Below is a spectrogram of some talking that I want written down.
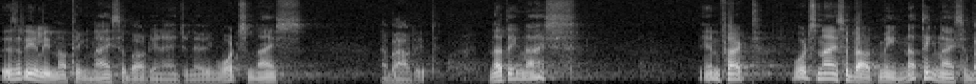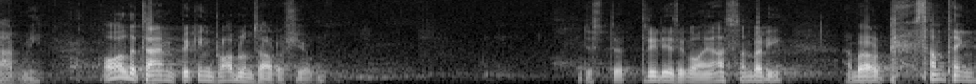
There's really nothing nice about inner engineering. What's nice about it? Nothing nice. In fact, what's nice about me? Nothing nice about me. All the time picking problems out of you. Just uh, three days ago, I asked somebody about something.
